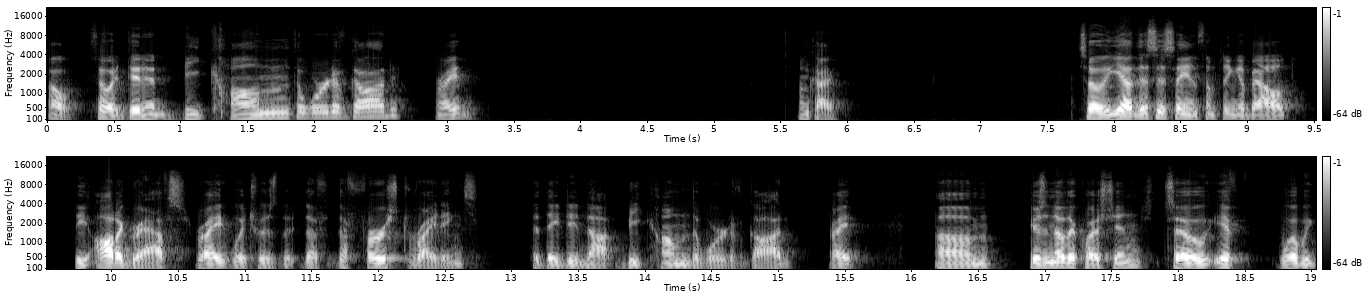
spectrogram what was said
Oh, so it didn't become the Word of God, right? Okay. So, yeah, this is saying something about the autographs, right, which was the, the, the, first writings, that they did not become the Word of God, right? Um, here's another question. So if, well, we,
